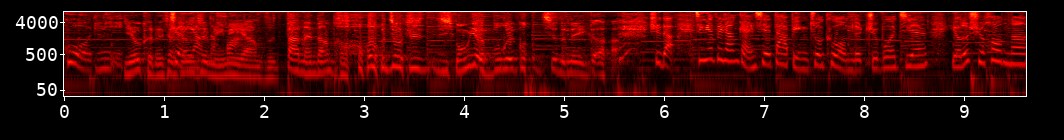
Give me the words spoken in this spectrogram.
过你，也有可能像张志明那样子，大难当头，就是永远不会过去的那个。是的，今天非常感谢大饼做客我们的直播间。有的时候呢，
